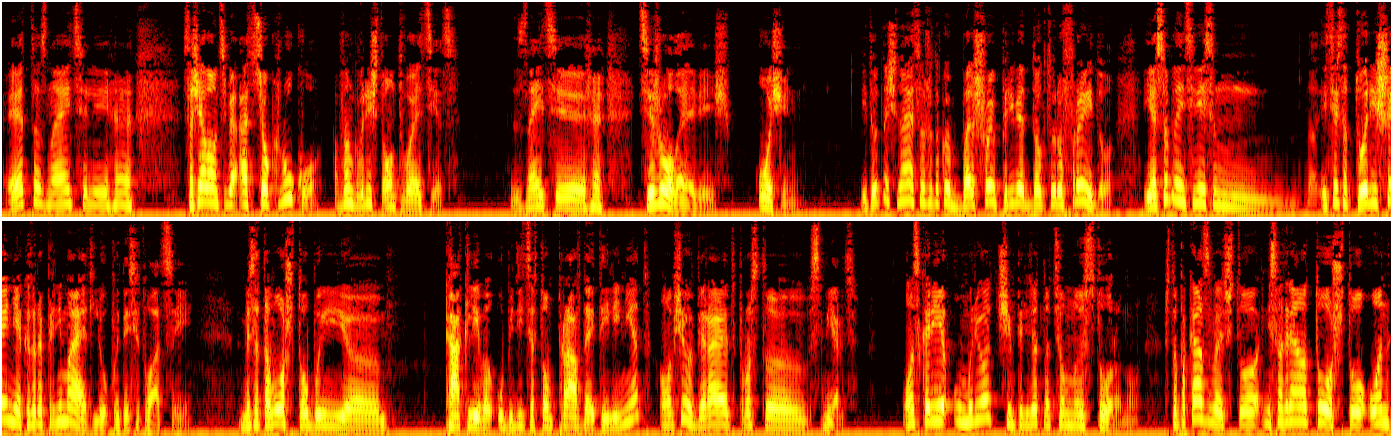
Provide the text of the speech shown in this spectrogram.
это, знаете ли, сначала он тебя отсек руку, а потом говорит, что он твой отец. Знаете, тяжелая вещь. Очень. И тут начинается уже такой большой привет доктору Фрейду. И особенно интересен, естественно, то решение, которое принимает Люк в этой ситуации. Вместо того, чтобы э, как-либо убедиться в том, правда это или нет, он вообще выбирает просто смерть он скорее умрет, чем перейдет на темную сторону. Что показывает, что, несмотря на то, что он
